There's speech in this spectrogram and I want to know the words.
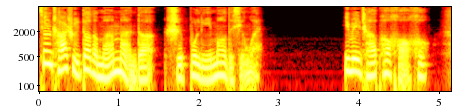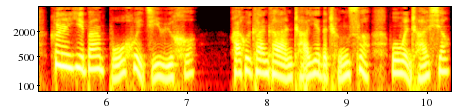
将茶水倒得满满的是不礼貌的行为，因为茶泡好后。客人一般不会急于喝，还会看看茶叶的成色，闻闻茶香，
